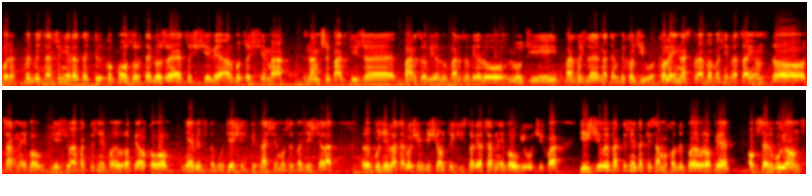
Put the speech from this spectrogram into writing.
Bo nawet wystarczy nieraz dać tylko pozór tego, że coś się wie albo coś się ma. Znam przypadki, że bardzo wielu, bardzo wielu ludzi bardzo źle na tym wychodziło. Kolejna sprawa, właśnie wracając do Czarnej Wołgi. Jeździła faktycznie po Europie około, nie wiem, czy to było 10, 15, może 20 lat. Później w latach 80. historia Czarnej Wołgi ucichła. Jeździły faktycznie takie samochody po Europie, obserwujące,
